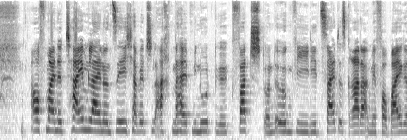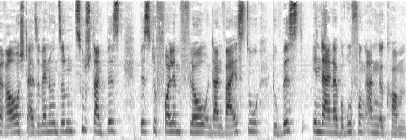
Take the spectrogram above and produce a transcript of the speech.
auf meine Timeline und sehe, ich habe jetzt schon achteinhalb Minuten gequatscht und irgendwie die Zeit ist gerade an mir vorbeigerauscht. Also wenn du in so einem Zustand bist, bist du voll im Flow und dann weißt du, du bist in deiner Berufung angekommen.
